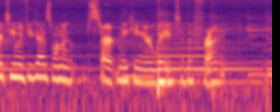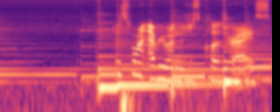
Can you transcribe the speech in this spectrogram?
prayer team, if you guys want to start making your way to the front, just want everyone to just close your eyes.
